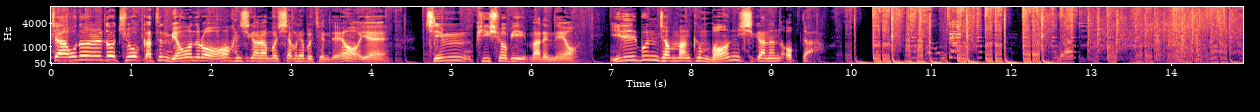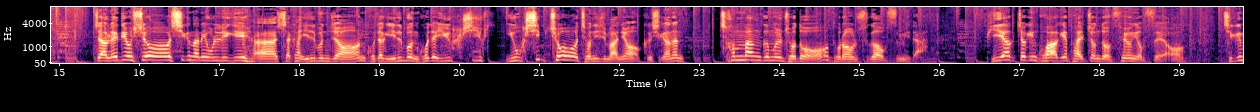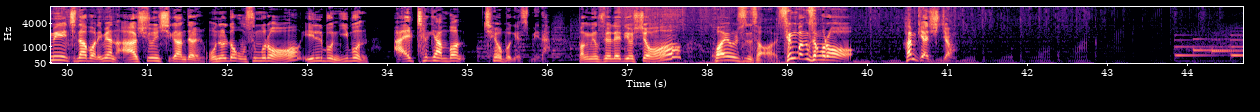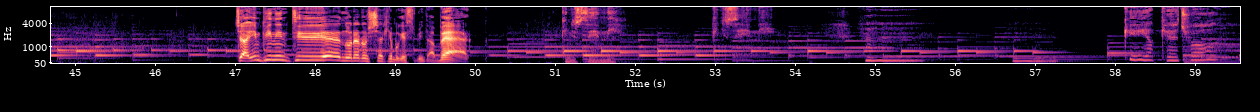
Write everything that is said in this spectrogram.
자 오늘도 주옥 같은 명언으로 한 시간 한번 시작을 해볼 텐데요 예 짐 비숍이 말했네요 1분 전만큼 먼 시간은 없다 자, 라디오쇼 시그널이 울리기 아, 시작한 1분 전, 고작 1분, 고작 60, 60초 전이지만요. 그 시간은 천만금을 줘도 돌아올 수가 없습니다. 비약적인 과학의 발전도 소용이 없어요. 지금이 지나버리면 아쉬운 시간들, 오늘도 웃음으로 1분, 2분 알차게 한번 채워보겠습니다. 박명수의 라디오쇼 화요일 순서 생방송으로 함께 하시죠. 자, 인피니트의 노래로 시작해 보겠습니다. Back. Can you see me? Can you see me? 음, 음. 기억해줘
